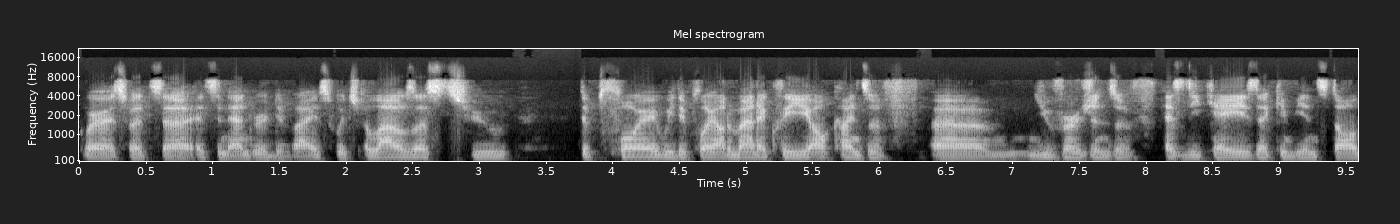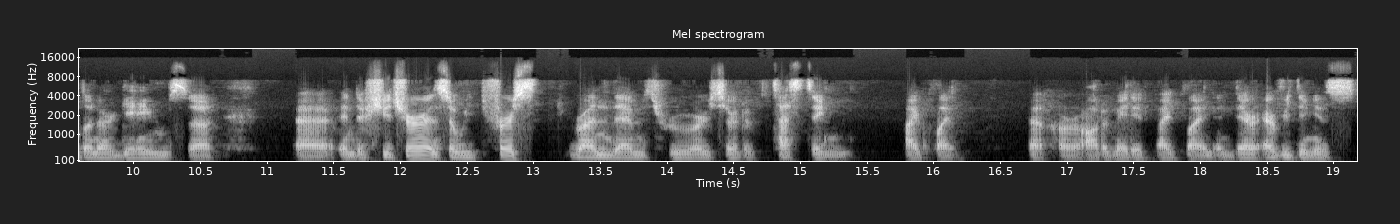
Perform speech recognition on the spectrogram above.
where so it's a, uh, it's an Android device which allows us to deploy. We deploy automatically all kinds of um, new versions of SDKs that can be installed on our games uh, uh, in the future, and so we first run them through our sort of testing pipeline, uh, our automated pipeline, and there everything is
